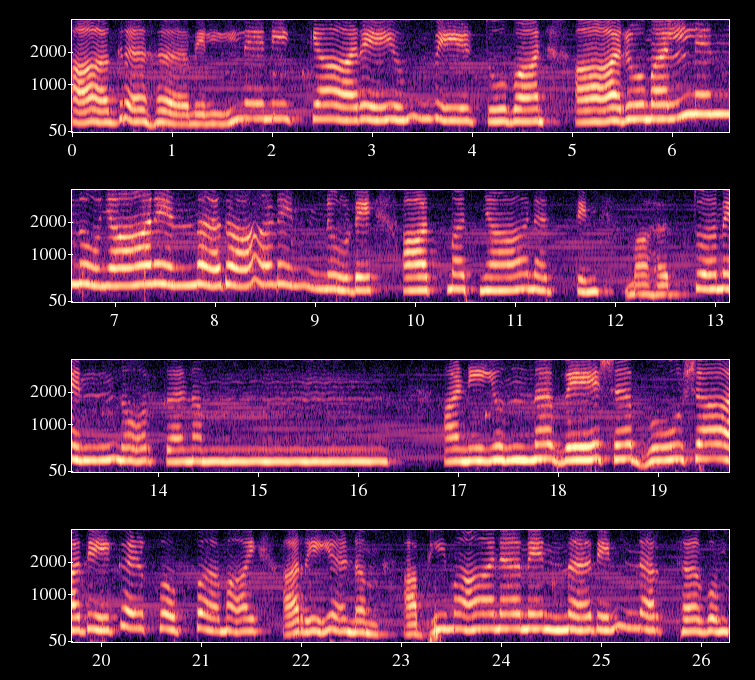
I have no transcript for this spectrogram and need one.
ആഗ്രഹമില്ലെനിക്കാരെയും വീഴ്ത്തുവാൻ ആരുമല്ലെന്നു ഞാൻ എന്നതാണെന്നുടെ ആത്മജ്ഞാനത്തിൻ മഹത്വമെന്നോർക്കണം. അണിയുന്ന വേഷഭൂഷാദികൾക്കൊപ്പമായി അറിയണം അഭിമാനമെന്നതിനർത്ഥവും.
